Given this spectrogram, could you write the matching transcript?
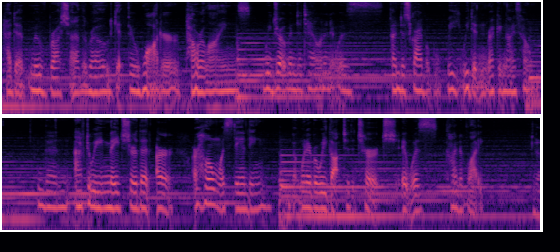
Had to move brush out of the road, get through water, power lines. We drove into town and it was undescribable. We, we didn't recognize home. And then after we made sure that our, our home was standing, but whenever we got to the church, it was kind of like, yeah,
